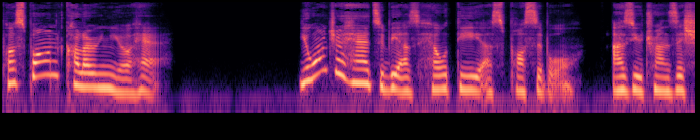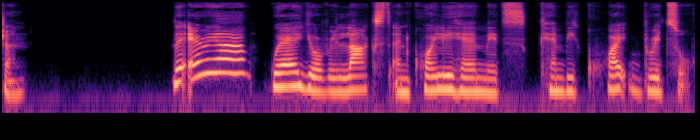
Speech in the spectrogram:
Postpone coloring your hair. You want your hair to be as healthy as possible as you transition. The area where your relaxed and coily hair meets can be quite brittle.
